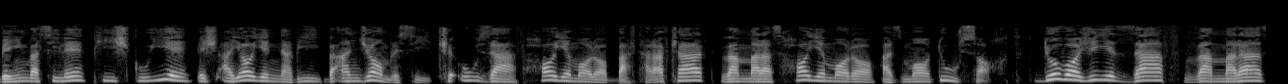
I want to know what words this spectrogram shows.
به این وسیله پیشگویی اشعیای نبی به انجام رسید که او ضعفهای ما را برطرف کرد و مرضهای ما را از ما دور ساخت. دو واژه ضعف و مرض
